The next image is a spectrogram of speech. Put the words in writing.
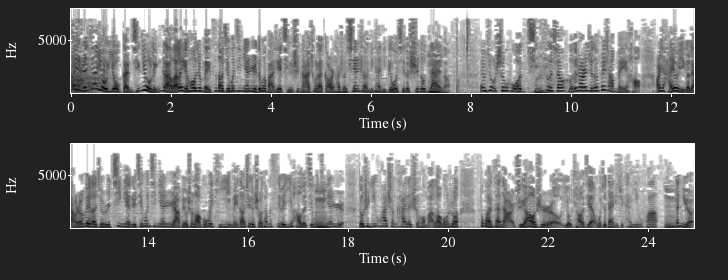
哎，人家有有感情就有灵感，完了以后就每次到结婚纪念日都会把这些情诗拿出来，告诉他说：“先生，你看你给我写的诗都在呢。哎呦，这种生活情色相合的，让人觉得非常美好。而且还有一个，两个人为了就是纪念这结婚纪念日啊，比如说老公会提议，每到这个时候，他们四月一号的结婚纪念日、都是樱花盛开的时候嘛。老公说，不管在哪儿，只要是有条件，我就带你去看樱花。嗯那女儿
